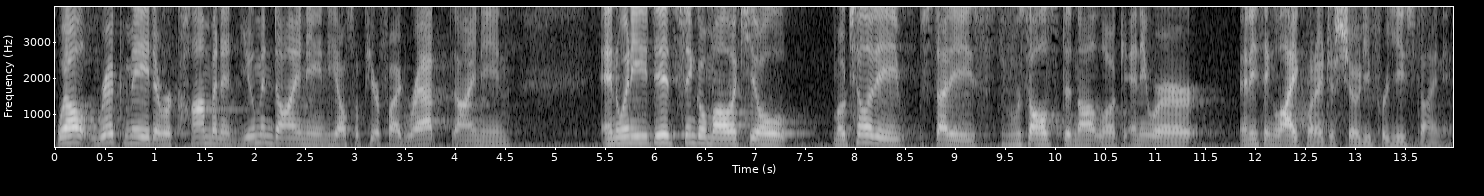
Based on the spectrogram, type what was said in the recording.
Well, Rick made a recombinant human dynein. He also purified rat dynein. And when he did single molecule motility studies, the results did not look anywhere anything like what I just showed you for yeast dynein.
